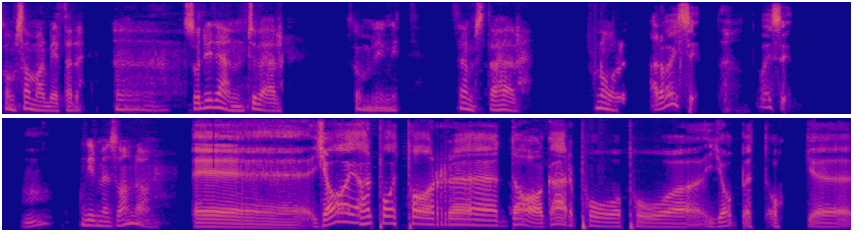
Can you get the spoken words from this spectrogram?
som samarbetade. Så det är den tyvärr som är mitt sämsta här från året. Ja, det var ju synd. Det var ju synd. Mm. Gudmundsson då? Eh, ja, jag höll på ett par eh, dagar på, på jobbet och eh,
